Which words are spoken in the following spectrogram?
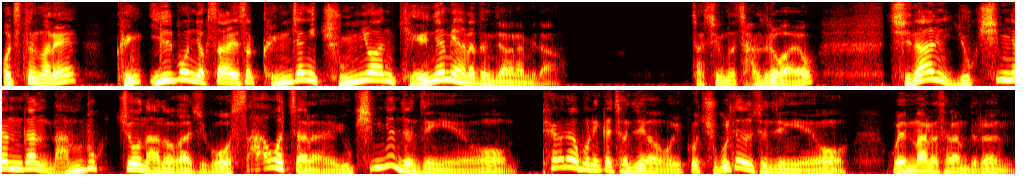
어쨌든 간에 일본 역사에서 굉장히 중요한 개념이 하나 등장을 합니다. 자, 지금부터 잘 들어봐요. 지난 60년간 남북조 나눠가지고 싸웠잖아요. 60년 전쟁이에요. 태어나 보니까 전쟁하고 있고 죽을 때도 전쟁이에요. 웬만한 사람들은.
